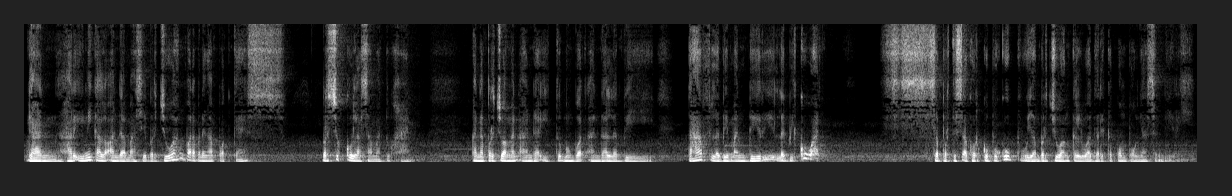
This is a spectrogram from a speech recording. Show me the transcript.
Dan hari ini kalau Anda masih berjuang para pendengar podcast, bersyukurlah sama Tuhan. Karena perjuangan Anda itu membuat Anda lebih tough, lebih mandiri, lebih kuat. Seperti seekor kupu-kupu yang berjuang keluar dari kepompongnya sendiri.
